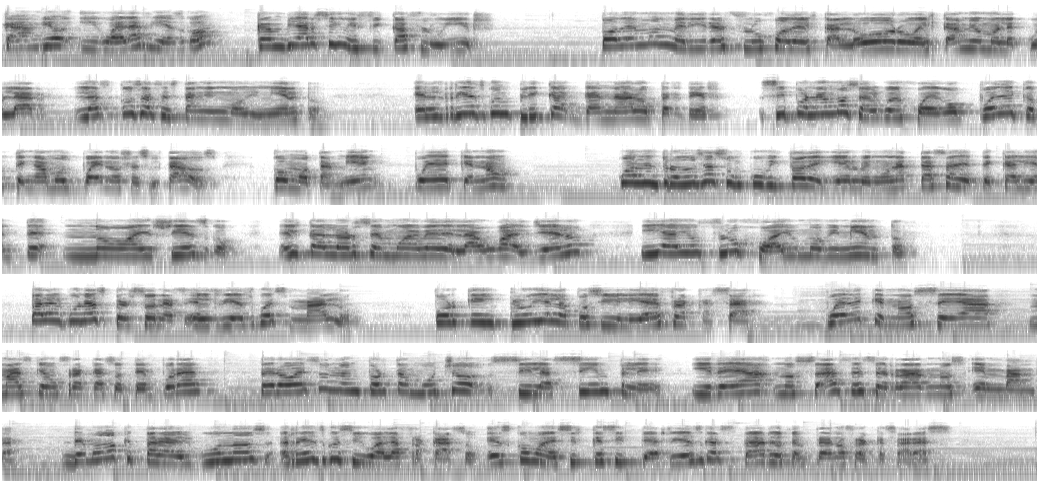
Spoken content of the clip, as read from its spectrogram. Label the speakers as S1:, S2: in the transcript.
S1: ¿Cambio igual a riesgo?
S2: Cambiar significa fluir. Podemos medir el flujo del calor o el cambio molecular. Las cosas están en movimiento. El riesgo implica ganar o perder. Si ponemos algo en juego, puede que obtengamos buenos resultados, como también puede que no. Cuando introduces un cubito de hielo en una taza de té caliente, no hay riesgo. El calor se mueve del agua al hielo y hay un flujo, hay un movimiento. Para algunas personas el riesgo es malo porque incluye la posibilidad de fracasar. Puede que no sea más que un fracaso temporal, pero eso no importa mucho si la simple idea nos hace cerrarnos en banda. De modo que para algunos riesgo es igual a fracaso. Es como decir que si te arriesgas tarde o temprano fracasarás.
